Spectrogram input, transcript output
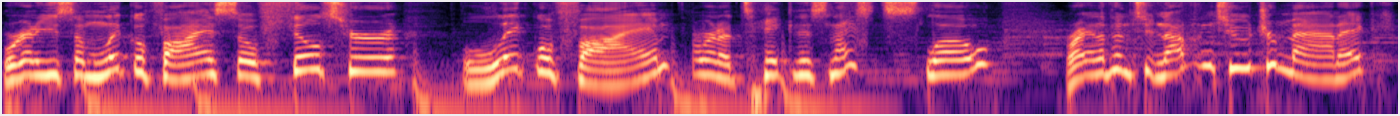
we're gonna use some liquify. So filter, liquify. We're gonna take this nice and slow, right? Nothing too, nothing too dramatic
